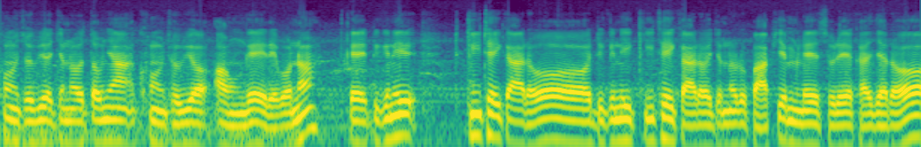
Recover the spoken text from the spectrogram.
ခွန်ဆိုပြီးတော့ကျွန်တော်3ညခွန်ဆိုပြီးတော့အောင်ခဲ့တယ်ဗောနော်ကဲဒီကနေ့ကီးထိတ်ကတော့ဒီကနေ့ကီးထိတ်ကတော့ကျွန်တော်တို့ဘာဖြစ်မလဲဆိုတဲ့အခါကျတော့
